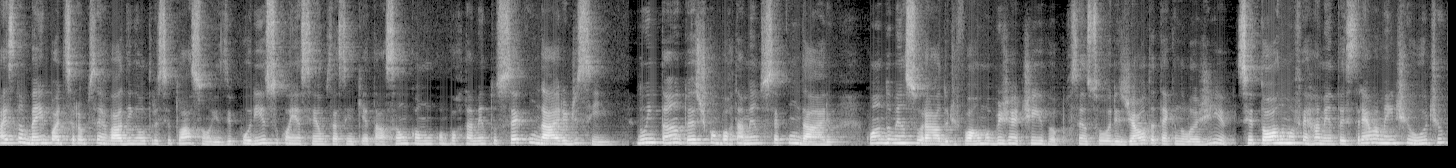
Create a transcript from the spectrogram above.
mas também pode ser observado em outras situações e por isso conhecemos essa inquietação como um comportamento secundário de cio. No entanto, este comportamento secundário, quando mensurado de forma objetiva por sensores de alta tecnologia, se torna uma ferramenta extremamente útil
